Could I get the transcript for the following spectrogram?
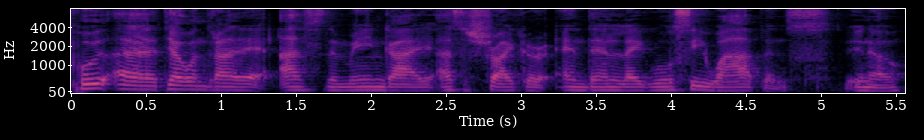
put uh, Thiago Andrade as the main guy, as a striker, and then like we'll see what happens, you know.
